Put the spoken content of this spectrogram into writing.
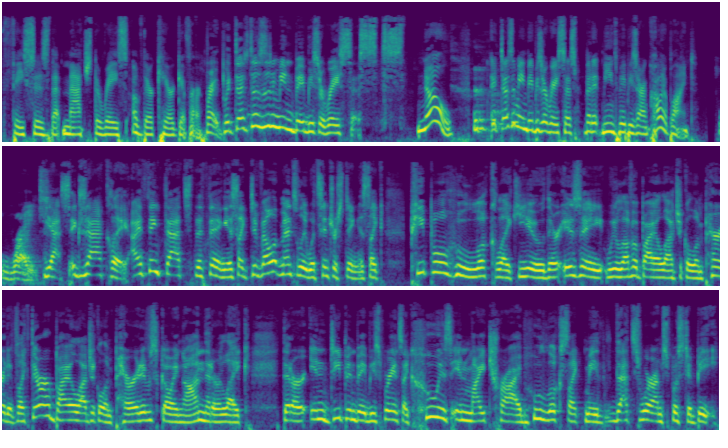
faces that match the race of their caregiver. Right. But that doesn't mean babies are racists. No, it doesn't mean babies are racist, but it means babies aren't colorblind. Right. Yes, exactly. I think that's the thing. Is like developmentally what's interesting is like people who look like you, there is a we love a biological imperative. Like there are biological imperatives going on that are like that are in deep in babies' brains like who is in my tribe, who looks like me, that's where I'm supposed to be.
